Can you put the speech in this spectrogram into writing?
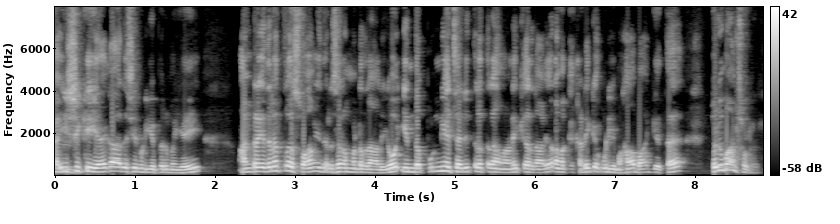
கைசிக்கை ஏகாதசியினுடைய பெருமையை அன்றைய தினத்துல சுவாமி தரிசனம் பண்றதுனாலயோ இந்த புண்ணிய சரித்திரத்தை நாம் நினைக்கிறதுனாலயோ நமக்கு கிடைக்கக்கூடிய மகாபாகியத்தை பெருமாள் சொல்றாரு.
